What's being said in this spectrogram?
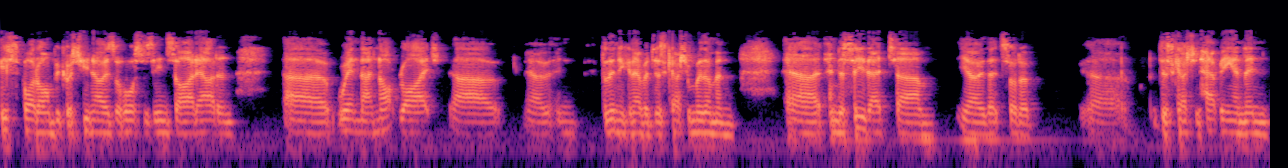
is spot on because she knows the horses inside out. And uh, when they're not right, uh, you know, and Belinda can have a discussion with them, and uh, and to see that, um, you know, that sort of uh, discussion happening, and then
